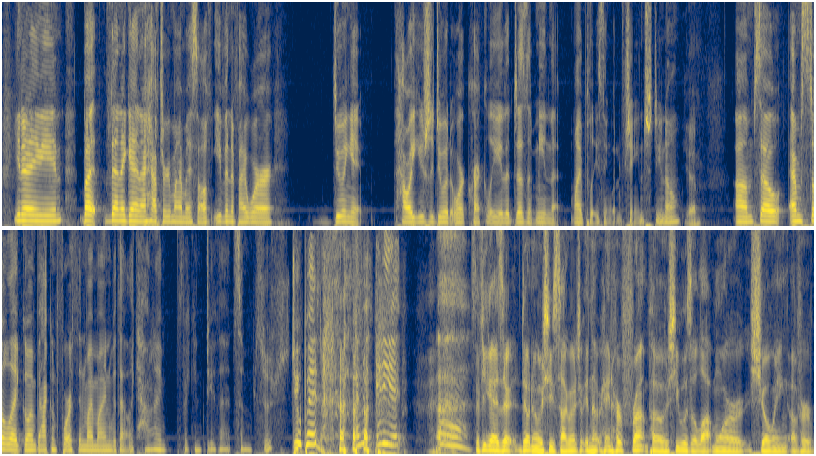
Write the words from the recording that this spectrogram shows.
you know what I mean? But then again, I have to remind myself, even if I were doing it how I usually do it or correctly, that doesn't mean that my placing would have changed, you know? Yeah. Um, so I'm still like going back and forth in my mind with that, like, how did I freaking do that? So, I'm so stupid. I'm an idiot. Ugh. So if you guys are, don't know what she's talking about, in, the, in her front pose, she was a lot more showing of her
